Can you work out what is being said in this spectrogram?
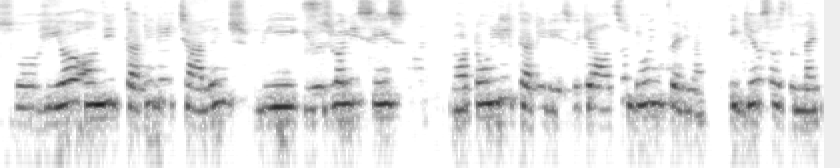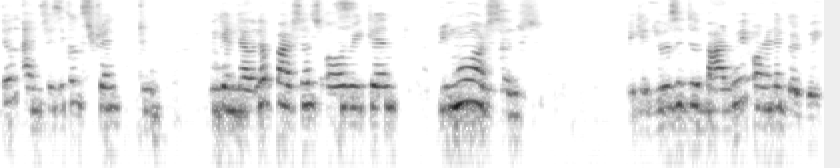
So here on the 30 day challenge, we usually says not only 30 days, we can also do in 21. It gives us the mental and physical strength too. We can develop ourselves or we can remove ourselves. We can use it in a bad way or in a good way,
